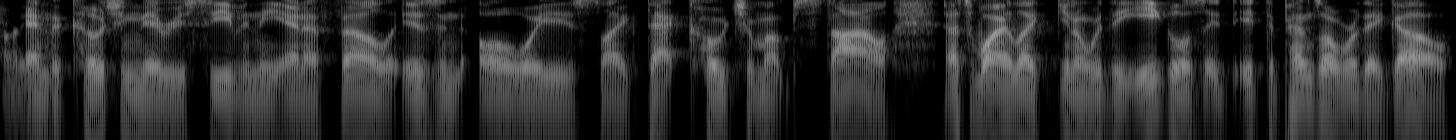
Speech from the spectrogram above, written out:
Oh, yeah. And the coaching they receive in the NFL isn't always like that coach them up style. That's why, like, you know, with the Eagles, it, it depends on where they go.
